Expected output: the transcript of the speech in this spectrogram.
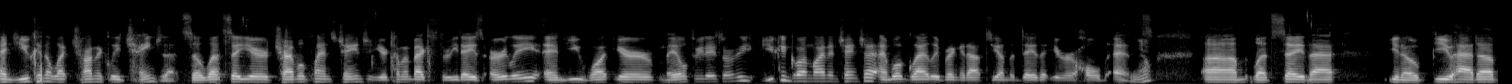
and you can electronically change that so let's say your travel plans change and you're coming back three days early and you want your mail three days early you can go online and change that and we'll gladly bring it out to you on the day that your hold ends yep. um, let's say that you know, you had a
